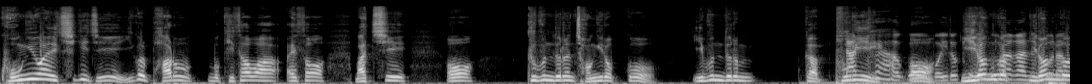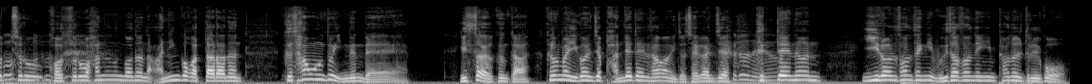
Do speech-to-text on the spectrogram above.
공유할 시기지 이걸 바로 뭐 기사화해서 마치 어 그분들은 정의롭고 이분들은 그러니까 불인 낙태하고 뭐 이렇게 이런 것 이런 거라고? 것으로 것으로 하는 거는 아닌 것 같다라는 그 상황도 있는데 있어요. 그러니까 그러면 이건 이제 반대되는 상황이죠. 제가 이제 그러네요. 그때는 이런 선생님 의사 선생님 편을 들고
